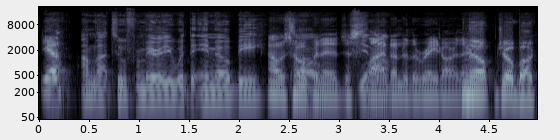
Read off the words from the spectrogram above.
Yeah. Look, I'm not too familiar with the MLB. I was so, hoping to just slide know, under the radar there. Nope, Joe Buck.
